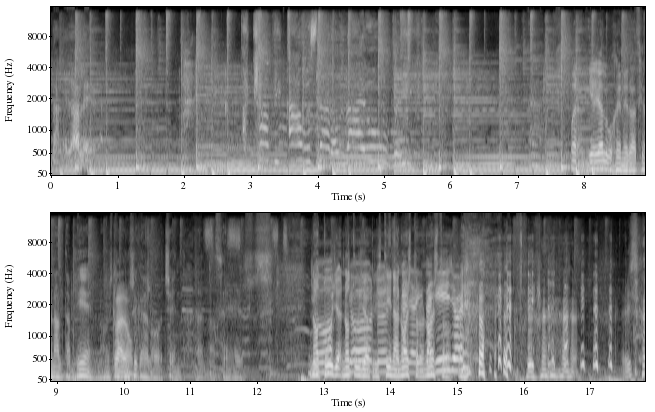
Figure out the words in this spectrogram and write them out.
Dale, dale. Bueno, y hay algo generacional también, ¿no? Es claro. la música de los 80. Entonces, no tuya, no tuya, Cristina, nuestro, nuestro. he, visto,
